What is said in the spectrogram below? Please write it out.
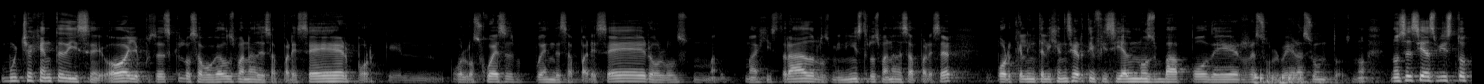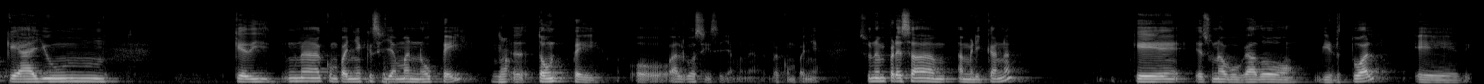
mucha gente dice, oye, pues es que los abogados van a desaparecer porque o los jueces pueden desaparecer, o los magistrados, los ministros van a desaparecer porque la inteligencia artificial nos va a poder resolver asuntos, ¿no? No sé si has visto que hay un que una compañía que se llama no. Eh, Don't Pay o algo así se llama la, compañía. Es una empresa americana que es un abogado virtual eh,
